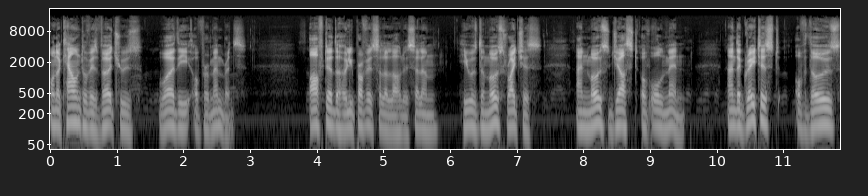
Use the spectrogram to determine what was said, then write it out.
on account of his virtues worthy of remembrance. After the Holy Prophet he was the most righteous and most just of all men, and the greatest of those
